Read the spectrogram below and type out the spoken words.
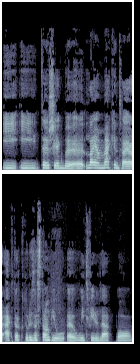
I, i też jakby e, Liam McIntyre, aktor, który zastąpił e, Whitfielda po,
